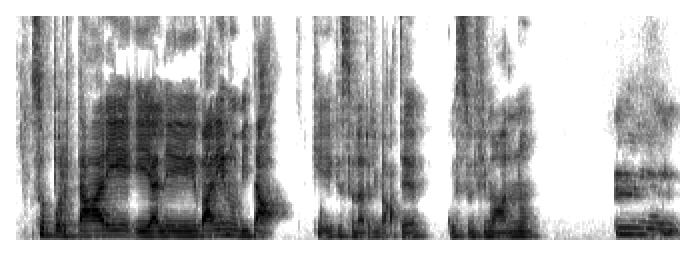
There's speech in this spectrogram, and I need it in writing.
sopportare e alle varie novità che, che sono arrivate quest'ultimo anno? Mm,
